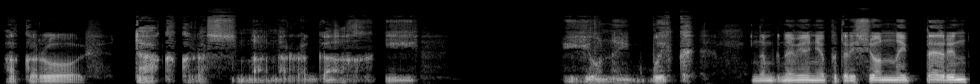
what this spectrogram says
а кровь так красна на рогах и... Юный бык! На мгновение потрясенный Перин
